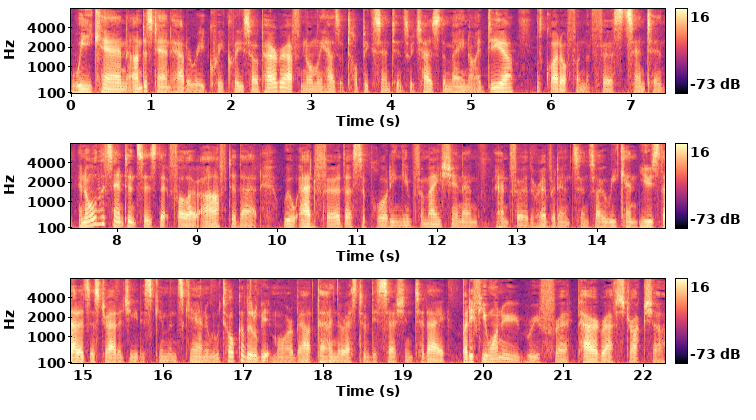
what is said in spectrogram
we can understand how to read quickly. So a paragraph normally has a topic sentence which has the main idea. It's quite often the first sentence. And all the sentences that follow after that will add further supporting information and, and further evidence. And so we can use that as a strategy to skim and scan. And we'll talk a little bit more about that in the rest of this session today. But if you want to refresh paragraph structure,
